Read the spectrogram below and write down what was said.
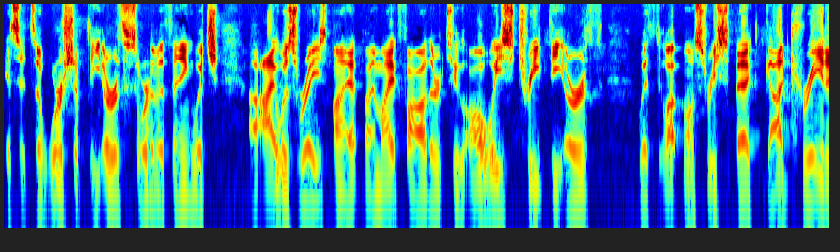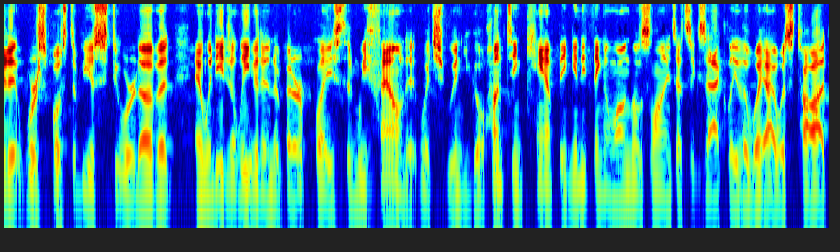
it's it's a worship the earth sort of a thing. Which uh, I was raised by by my father to always treat the earth with utmost respect. God created it. We're supposed to be a steward of it, and we need to leave it in a better place than we found it. Which, when you go hunting, camping, anything along those lines, that's exactly the way I was taught.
